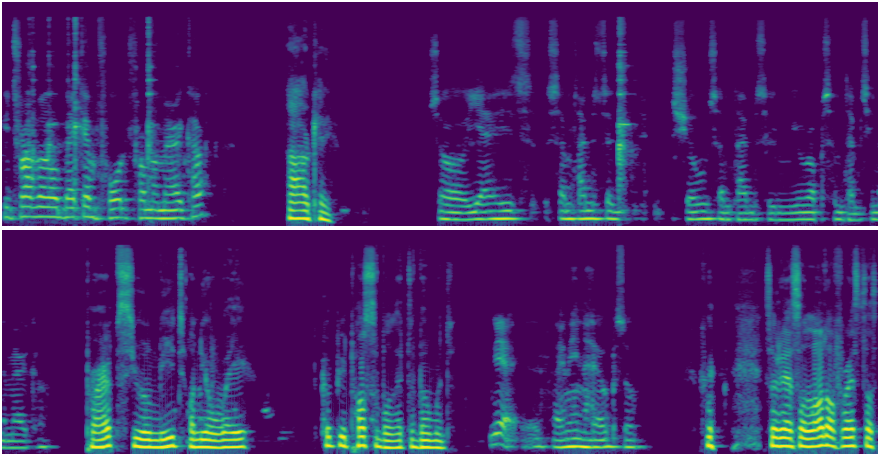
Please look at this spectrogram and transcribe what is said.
he travel back and forth from America. Ah, okay. So yeah, he's sometimes at the show, sometimes in Europe, sometimes in America. Perhaps you will meet on your way. Could be possible at the moment. Yeah, I mean, I hope so. So there's a lot of wrestlers.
